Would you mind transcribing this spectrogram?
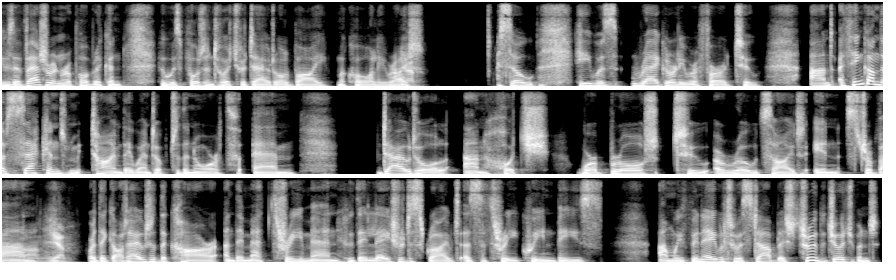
Who's a veteran Republican who was put in touch with Dowdall by McAuley, right? Yeah. So he was regularly referred to. And I think on the second time they went up to the north, um, Dowdall and Hutch were brought to a roadside in Strabane um, yeah, where they got out of the car and they met three men who they later described as the three queen bees. And we've been able to establish through the judgment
